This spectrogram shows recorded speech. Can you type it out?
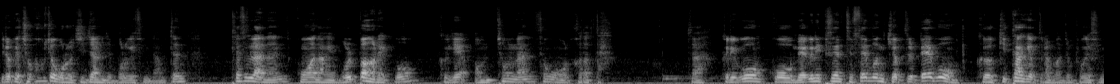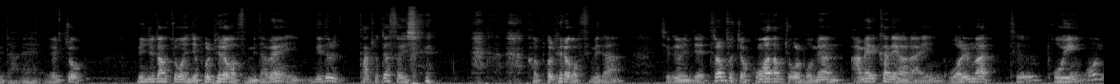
이렇게 적극적으로 지지하는지 모르겠습니다. 아무튼 테슬라는 공화당에 몰빵을 했고 그게 엄청난 성공을 거뒀다. 자 그리고 그 Magnificent Seven 기업들 빼고 그 기타 기업들 한번 좀 보겠습니다. 예, 이쪽 민주당 쪽은 이제 볼 필요가 없습니다. 왜 니들 다 좆됐어 이제 볼 필요가 없습니다. 지금 이제 트럼프 쪽 공화당 쪽을 보면 아메리칸 에어라인, 월마트, 보잉, 어,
